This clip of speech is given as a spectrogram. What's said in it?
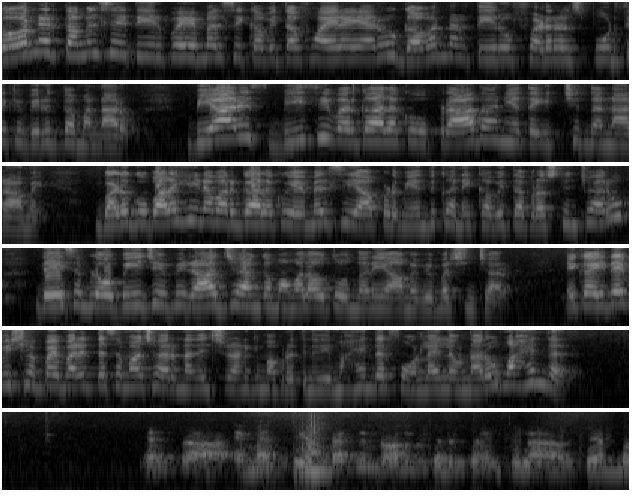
గవర్నర్ తమిళసై తీరుపై ఎమ్మెల్సీ కవిత ఫైర్ అయ్యారు. గవర్నర్ తీరు ఫెడరల్ స్ఫూర్తికి విరుద్ధమన్నారు. బీఆర్ఎస్ బీసీ వర్గాలకు ప్రాధాన్యత ఇచ్చిందన్నారు ఆమె. బడుగు బలహీన వర్గాలకు ఎమ్మెల్సీ ఆపడం ఎందుకని కవిత ప్రశ్నించారు. దేశంలో బీజేపీ రాజ్యాంగం అమలవుతోందని ఆమె విమర్శించారు. ఇక ఇదే విషయంపై మరింత సమాచారాన్ని అందించడానికి మా ప్రతినిధి మహేందర్ ఫోన్ లైన్లో ఉన్నారు. మహేందర్. ఎమ్మెల్సీ అభ్యర్థి ద్వారా తిరస్కరించిన విషయంలో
